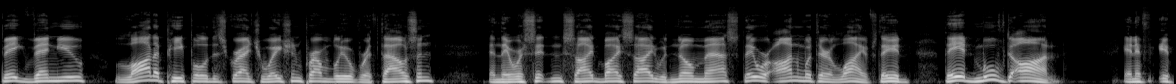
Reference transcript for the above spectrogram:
big venue, a lot of people at this graduation, probably over a thousand, and they were sitting side by side with no mask. They were on with their lives. They had they had moved on, and if if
